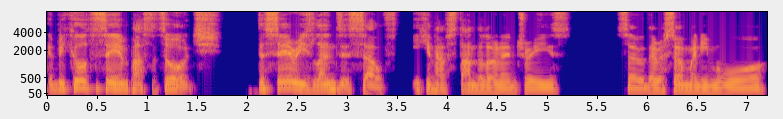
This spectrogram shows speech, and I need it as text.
It'd be cool to see him pass the torch. The series lends itself. You can have standalone entries. So there are so many more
